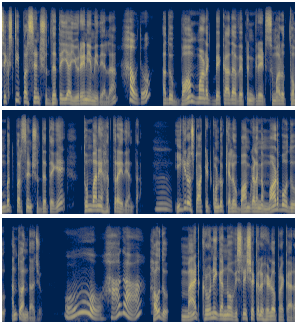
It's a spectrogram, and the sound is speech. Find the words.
ಸಿಕ್ಸ್ಟಿ ಪರ್ಸೆಂಟ್ ಶುದ್ಧತೆಯ ಯುರೇನಿಯಂ ಇದೆಯಲ್ಲ? ಹೌದು. ಅದು ಬಾಂಬ್ ಮಾಡಕ್ ಬೇಕಾದ ವೆಪನ್ ಗ್ರೇಡ್ ಸುಮಾರು ತೊಂಬತ್ ಪರ್ಸೆಂಟ್ ಶುದ್ಧತೆಗೆ ತುಂಬಾನೇ ಹತ್ರ ಇದೆ ಅಂತ. ಈಗಿರೋ ಸ್ಟಾಕ್ ಇಟ್ಕೊಂಡು ಕೆಲವು ಬಾಂಬ್ಗಳನ್ನ ಮಾಡಬಹುದು ಅಂತೂ ಅಂದಾಜು. ಓ ಹಾಗಾ? ಹೌದು ಮ್ಯಾಟ್ ಕ್ರೋನಿಗ್ ಅನ್ನೋ ವಿಶ್ಲೇಷಕರು ಹೇಳೋ ಪ್ರಕಾರ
